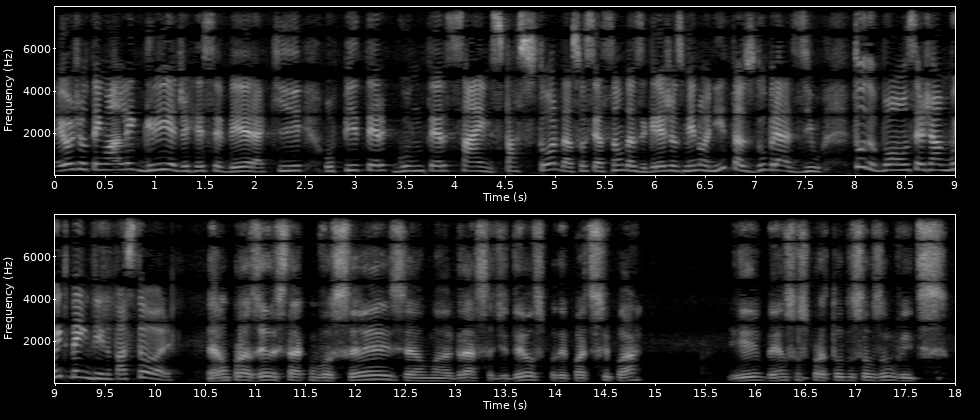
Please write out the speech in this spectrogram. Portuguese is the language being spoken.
Hoje eu tenho a alegria de receber aqui o Peter Gunther Symes, pastor da Associação das Igrejas Menonitas do Brasil. Tudo bom? Seja muito bem-vindo, pastor. É um prazer estar com vocês, é uma graça de Deus poder participar e bênçãos para todos os seus ouvintes.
